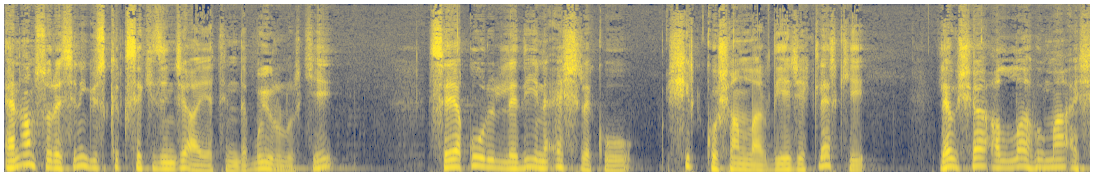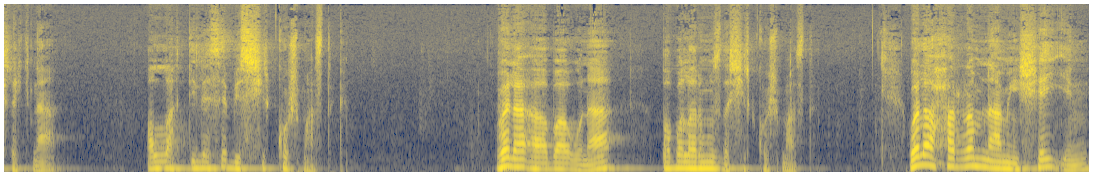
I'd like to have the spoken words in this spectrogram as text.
En'am suresinin 148. ayetinde buyurulur ki سَيَقُولُ الَّذ۪ينَ اَشْرَكُوا Şirk koşanlar diyecekler ki لَوْ Allahu ma eşrekna Allah dilese biz şirk koşmazdık. Ve la abauna babalarımız da şirk koşmazdı. Ve la harramna min şeyin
